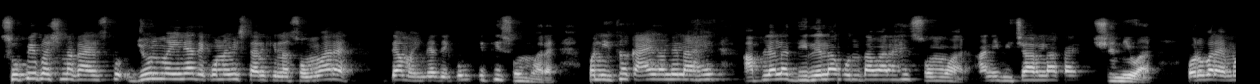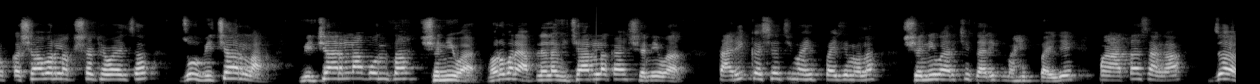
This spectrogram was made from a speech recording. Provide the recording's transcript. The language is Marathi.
सोपी प्रश्न काय असतो? जून महिन्यात एकोणवीस तारखेला सोमवार आहे. त्या महिन्यात एकूण किती सोमवार आहे? पण इथं काय झालेलं आहे? आपल्याला दिलेला कोणता वार आहे? सोमवार. आणि विचारला काय? शनिवार. बरोबर आहे? मग कशावर लक्ष ठेवायचं? जो विचारला. विचारला कोणता? शनिवार. बरोबर आहे? आपल्याला विचारला काय? शनिवार. तारीख कशाची माहीत पाहिजे मला? शनिवारची तारीख माहीत पाहिजे. मग आता सांगा जर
